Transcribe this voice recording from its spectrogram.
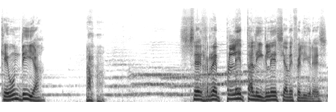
Que un día se repleta la iglesia de feligreses.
